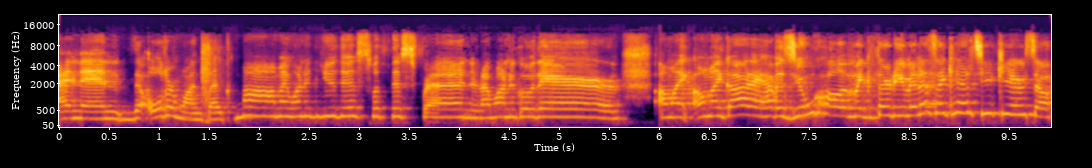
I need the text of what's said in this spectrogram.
And then the older ones like, Mom, I want to do this with this friend, and I want to go there. I'm like, Oh my god, I have a Zoom call in like 30 minutes. I can't take you. So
